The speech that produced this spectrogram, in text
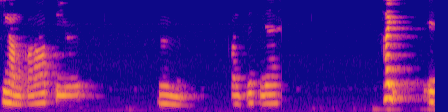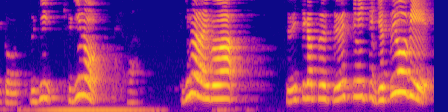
きなのかなっていう、うん、感じですね。はい。えっ、と、次、次の、次のライブは、11月17日月曜日、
